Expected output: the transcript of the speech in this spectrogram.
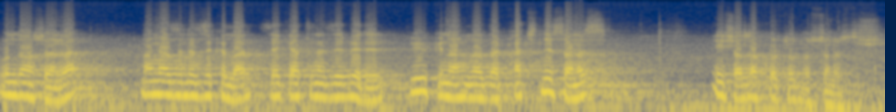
Bundan sonra namazınızı kılar, zekatınızı verir, büyük günahlarda kaçınırsanız inşallah kurtulmuşsunuzdur.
